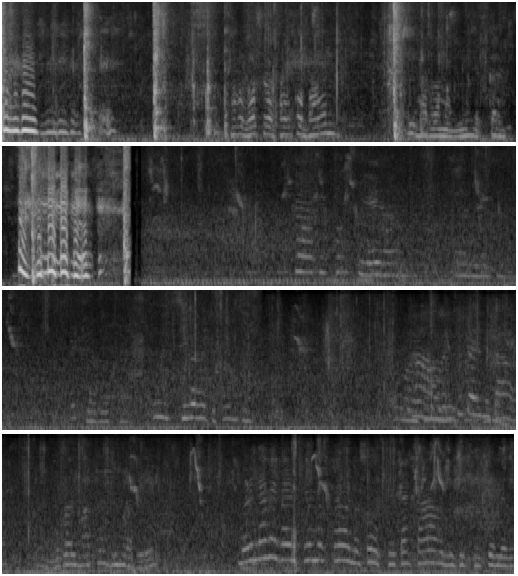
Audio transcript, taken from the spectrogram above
ઈ ભરવામાં મહેનત કરે મને લાગે ગાડી ફેમસ થવાનો શોખ છે ત્યાં ખાવાનું બધું કેમેરો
